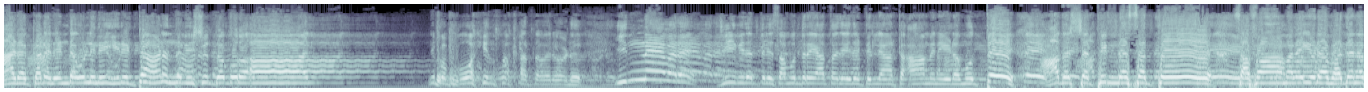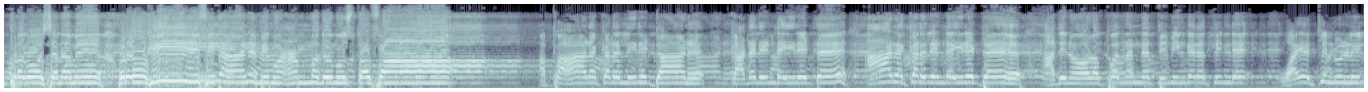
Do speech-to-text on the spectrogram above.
ആഴക്കടലിന്റെ ഉള്ളിൽ ഇരുട്ടാണെന്ന് വിശുദ്ധ ഖുർആൻ. ഇപ്പൊ പോയി നോക്കാത്തവരോട്. ഇന്നേ വരെ ജീവിതത്തിൽ സമുദ്രയാത്ര ചെയ്തിട്ടില്ലാത്ത ആമനയുടെ മുത്ത് ആദർശത്തിന്റെ സത്ത് സഫാമലയുടെ വചന പ്രഘോഷണമേ മുഹമ്മദ് മുസ്തഫ. അപ്പൊ ആഴക്കടൽ ഇരുട്ടാണ്? കടലിന്റെ ഇരുട്ട് ആഴക്കടലിന്റെ ഇരുട്ട്. അതിനോടൊപ്പം തന്നെ തിമിങ്കരത്തിന്റെ വയറ്റിന്റെ ഉള്ളിൽ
